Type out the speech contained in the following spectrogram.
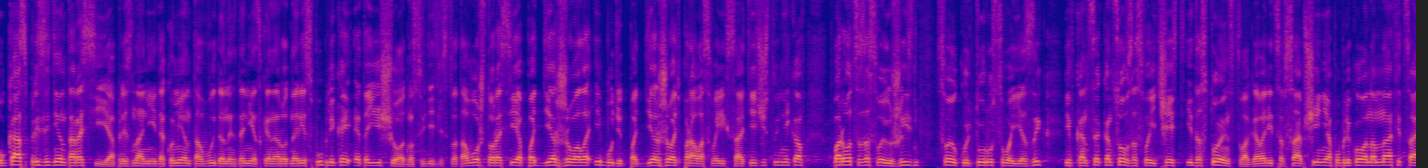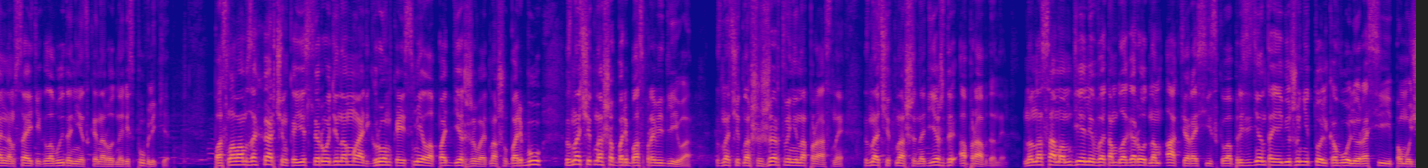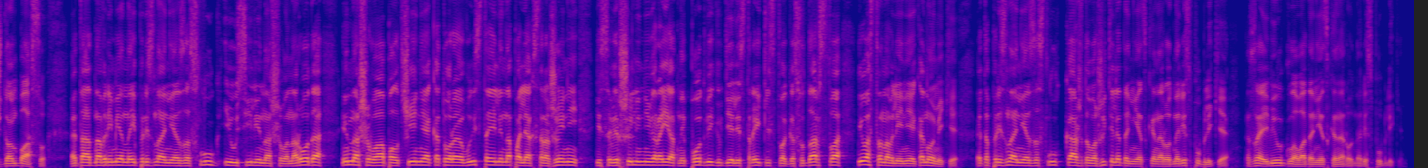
Указ президента России о признании документов, выданных Донецкой Народной Республикой, это еще одно свидетельство того, что Россия поддерживала и будет поддерживать право своих соотечественников бороться за свою жизнь, свою культуру, свой язык и в конце концов за свою честь и достоинство, говорится в сообщении, опубликованном на официальном сайте главы Донецкой Народной Республики. По словам Захарченко, если Родина-Мать громко и смело поддерживает нашу борьбу, значит наша борьба справедлива значит наши жертвы не напрасны, значит наши надежды оправданы. Но на самом деле в этом благородном акте российского президента я вижу не только волю России помочь Донбассу. Это одновременно и признание заслуг и усилий нашего народа и нашего ополчения, которое выстояли на полях сражений и совершили невероятный подвиг в деле строительства государства и восстановления экономики. Это признание заслуг каждого жителя Донецкой Народной Республики, заявил глава Донецкой Народной Республики.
